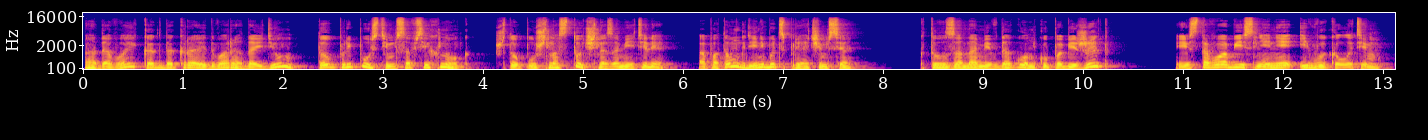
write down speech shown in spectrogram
А давай, когда край двора дойдем, то припустим со всех ног, чтоб уж нас точно заметили, а потом где-нибудь спрячемся. Кто за нами вдогонку побежит, из того объяснения и выколотим».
